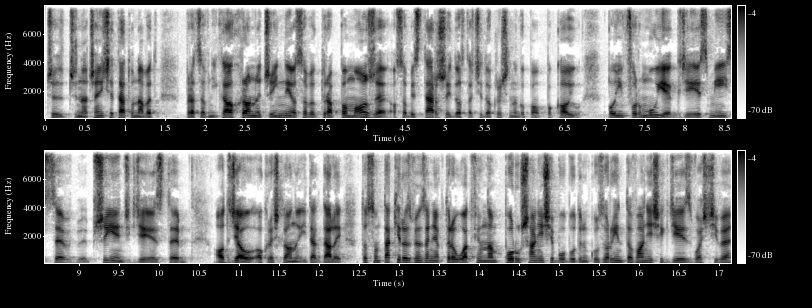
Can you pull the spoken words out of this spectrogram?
czy, czy na część etatu nawet pracownika ochrony, czy innej osoby, która pomoże osobie starszej dostać się do określonego pokoju, poinformuje, gdzie jest miejsce przyjęć, gdzie jest e, oddział określony i tak dalej. To są takie rozwiązania, które ułatwią nam poruszanie się po budynku, zorientowanie się, gdzie jest właściwe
